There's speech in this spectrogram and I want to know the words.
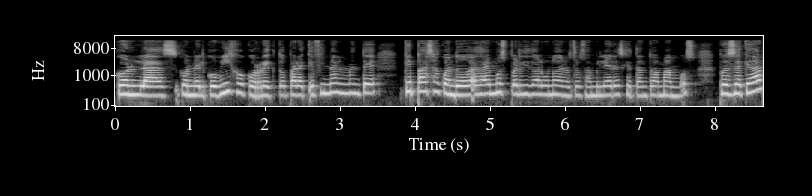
con, las, con el cobijo correcto, para que finalmente ¿Qué pasa cuando hemos perdido a alguno de nuestros familiares que tanto amamos? Pues se quedan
